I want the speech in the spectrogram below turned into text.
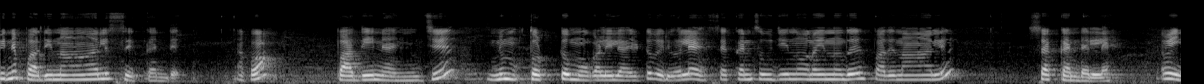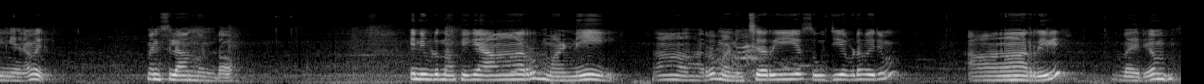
പിന്നെ പതിനാല് സെക്കൻഡ് അപ്പോൾ പതിനഞ്ചിനും തൊട്ട് മുകളിലായിട്ട് വരും അല്ലേ? സെക്കൻഡ് സൂചി എന്ന് പറയുന്നത് പതിനാല് സെക്കൻഡ് അല്ലേ? അപ്പോൾ ഇങ്ങനെ വരും. മനസ്സിലാവുന്നുണ്ടോ? ഇനി ഇവിടെ നോക്കിക്കേ ആറ് മണി. ആറ് മണി. ചെറിയ സൂചി എവിടെ വരും? ആറിൽ വരും.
